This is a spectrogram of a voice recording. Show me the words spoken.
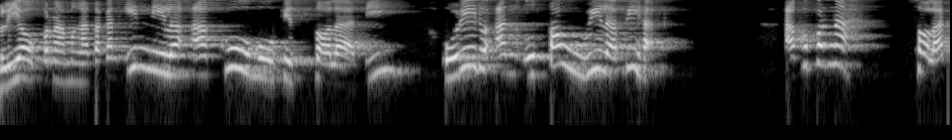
beliau pernah mengatakan inilah aku mufis sholati uridu an utawwila fiha. Aku pernah sholat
